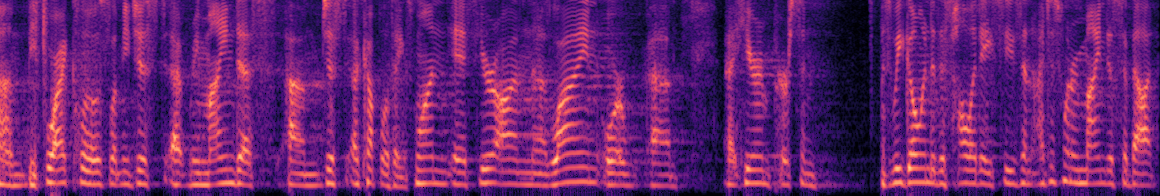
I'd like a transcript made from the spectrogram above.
Um, before I close, let me just uh, remind us um, just a couple of things. One, if you're online or uh, uh, here in person, as we go into this holiday season, I just want to remind us about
